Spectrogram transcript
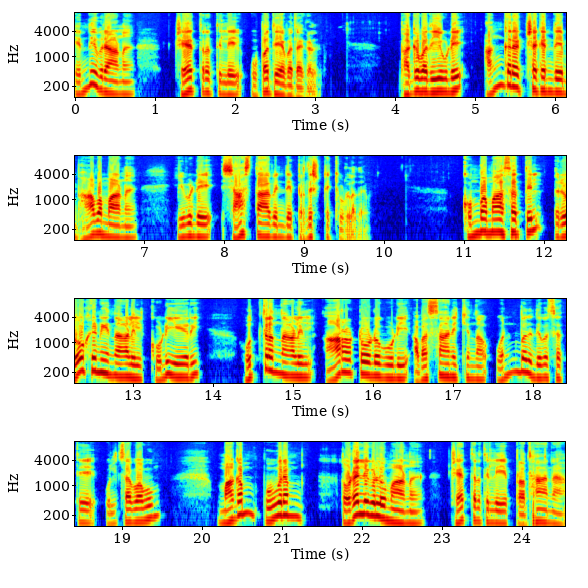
എന്നിവരാണ് ക്ഷേത്രത്തിലെ ഉപദേവതകൾ. ഭഗവതിയുടെ അംഗരക്ഷകന്റെ ഭാവമാണ് ഇവിടെ ശാസ്താവിന്റെ പ്രതിഷ്ഠയ്ക്കുള്ളത്. കുംഭമാസത്തിൽ രോഹിണി നാളിൽ കൊടിയേറി ഉത്രനാളിൽ ആറോട്ടോടുകൂടി അവസാനിക്കുന്ന ഒൻപത് ദിവസത്തെ ഉത്സവവും മകം പൂരം തൊഴലുകളുമാണ് ക്ഷേത്രത്തിലെ പ്രധാന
